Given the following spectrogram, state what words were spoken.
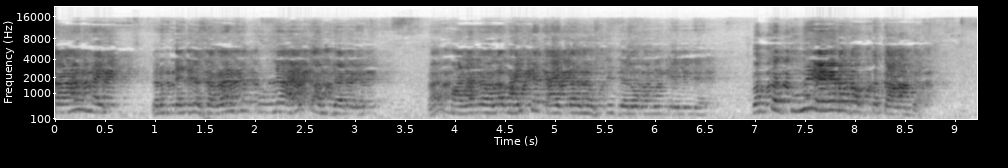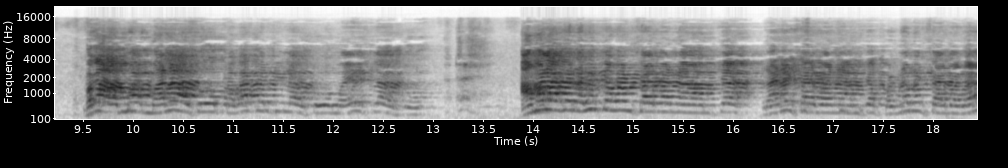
जाणार नाही. कारण त्यांच्या सगळ्यांच्या कुंडल्या आहेत आमच्याकडे. माझ्या गावाला मला माहिती आहे काय काय मस्ती त्या लोकांनी केलेली आहे. फक्त तुम्ही एवढं फक्त काम करा. बघा मला असो प्रभाकरजीला असो महेशला असो आम्हाला अगर रवी चव्हाण साहेबांना आमच्या राणे साहेबांना आमच्या फडणवीस साहेबांना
